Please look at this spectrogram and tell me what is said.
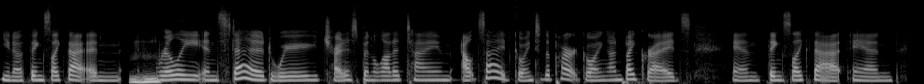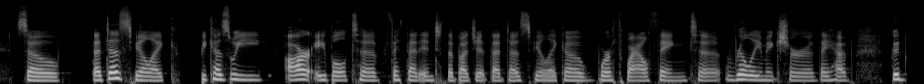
you know things like that. And Mhm. really instead we try to spend a lot of time outside going to the park going on bike rides and things like that. And so that does feel like because we are able to fit that into the budget that does feel like a worthwhile thing to really make sure they have good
